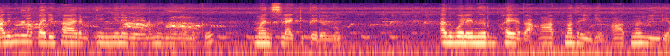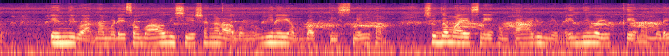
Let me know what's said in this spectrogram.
അതിനുള്ള പരിഹാരം എങ്ങനെ വേണമെന്ന് നമുക്ക് മനസ്സിലാക്കി തരുന്നു. അതുപോലെ നിർഭയത ആത്മധൈര്യം ആത്മവീര്യം എന്നിവ നമ്മുടെ സ്വഭാവ വിശേഷങ്ങളാകുന്നു വിനയം ഭക്തി സ്നേഹം ശുദ്ധമായ സ്നേഹം കാരുണ്യം എന്നിവയൊക്കെ നമ്മുടെ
